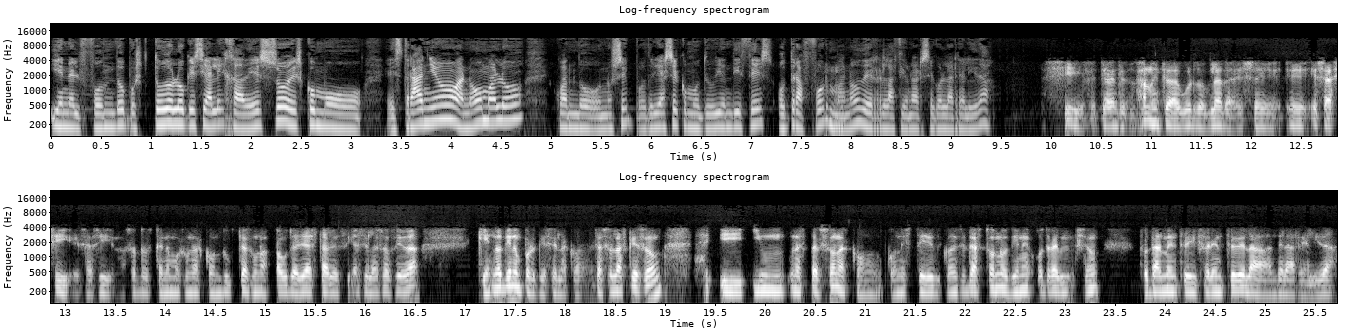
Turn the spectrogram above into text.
y en el fondo pues todo lo que se aleja de eso es como extraño, anómalo, cuando no sé, podría ser como tú bien dices otra forma, ¿no? de relacionarse con la realidad. Sí, efectivamente, totalmente de acuerdo, Clara. Es, eh, es así, es así. Nosotros tenemos unas conductas, unas pautas ya establecidas en la sociedad que no tienen por qué ser las correctas, son las que son, y, y unas personas con, con, este, con este trastorno tienen otra visión totalmente diferente de la, de la realidad.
